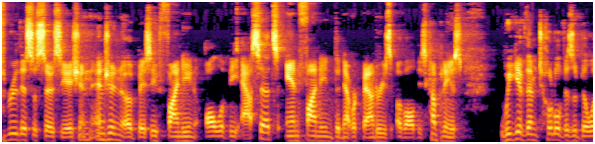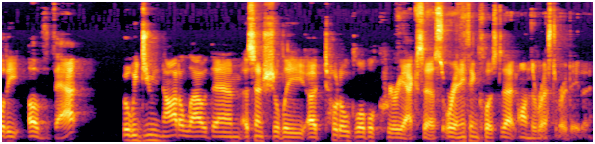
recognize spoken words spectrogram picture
through this association engine of basically finding all of the assets and finding the network boundaries of all these companies. We give them total visibility of that but we do not allow them essentially a total global query access or anything close to that on the rest of our data.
